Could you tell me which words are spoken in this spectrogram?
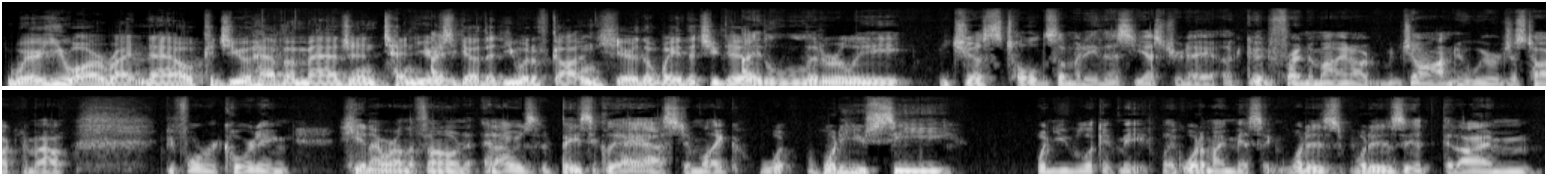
where you are right now, could you have imagined 10 years I- ago that you would have gotten here the way that you did? I literally just told somebody this yesterday. A good friend of mine, uh, John, who we were just talking about before recording, he and I were on the phone, and I was basically I asked him like, "What what do you see when you look at me? Like, what am I missing? What is what is it that I'm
